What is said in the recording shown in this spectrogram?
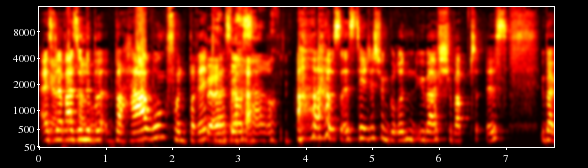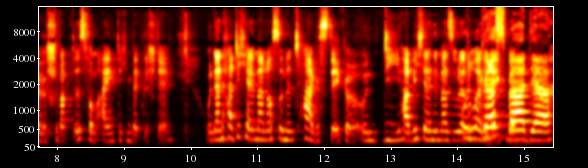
Also Ja, da war so eine Behaarung. Be Behaarung von Brett, was aus, Behaarung. aus ästhetischen Gründen überschwappt ist, übergeschwappt ist vom eigentlichen Bettgestell. Und dann hatte ich ja immer noch so eine Tagesdecke und die habe ich dann immer so da drüber Und das gelegt. war der,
